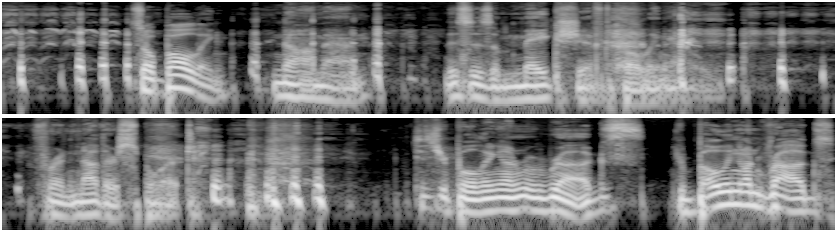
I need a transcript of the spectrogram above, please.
so bowling. Nah, man. This is a makeshift bowling alley for another sport. Because you're bowling on rugs. You're bowling on rugs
